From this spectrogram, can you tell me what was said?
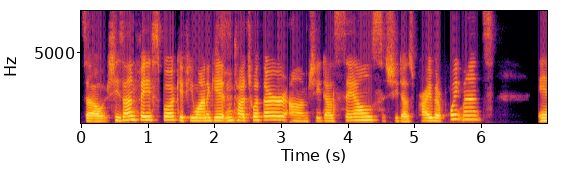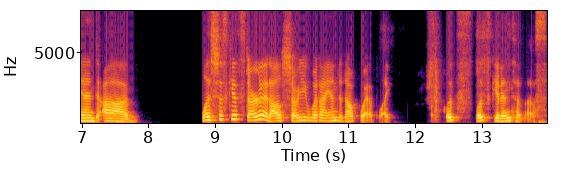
So she's on Facebook if you want to get in touch with her. Um, she does sales. She does private appointments. And uh, let's just get started. I'll show you what I ended up with. Like, let's let's get into this.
